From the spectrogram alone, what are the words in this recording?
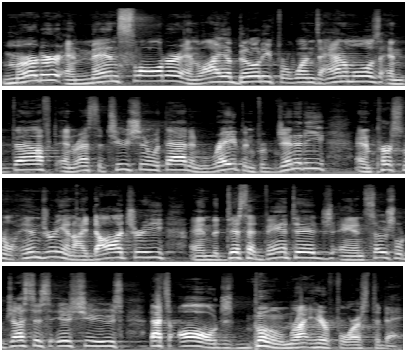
murder and manslaughter and liability for one's animals and theft and restitution with that and rape and virginity and personal injury and idolatry and the disadvantage and social justice issues. That's all just boom right here for us today.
